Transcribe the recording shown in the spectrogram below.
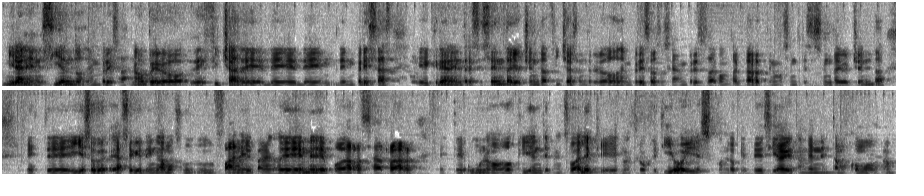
miran en cientos de empresas, ¿no? Pero de fichas de, empresas eh, crean entre 60 y 80 fichas entre los dos de empresas, o sea, empresas a contactar tenemos entre 60 y 80, este, y eso hace que tengamos un, un funnel para los BDM de poder cerrar este, uno o dos clientes mensuales, que es nuestro objetivo y es con lo que te decía que también estamos cómodos, ¿no?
